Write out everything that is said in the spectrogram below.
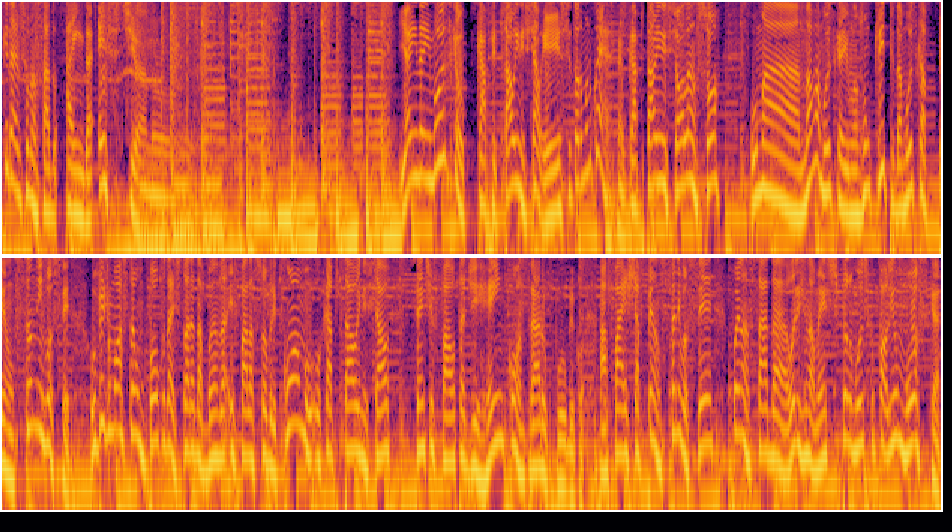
que deve ser lançado ainda este ano. E ainda em música, o Capital Inicial. Esse todo mundo conhece, né? O Capital Inicial lançou uma nova música aí, lançou um clipe da música Pensando em Você. O vídeo mostra um pouco da história da banda e fala sobre como o Capital Inicial sente falta de reencontrar o público. A faixa Pensando em Você foi lançada originalmente pelo músico Paulinho Mosca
